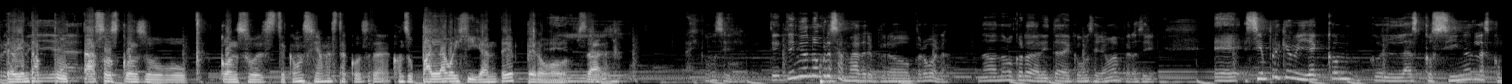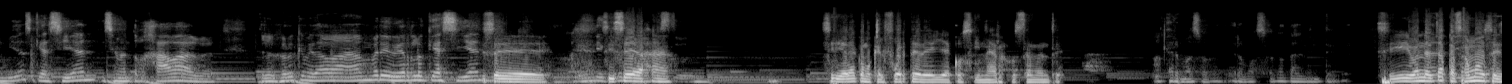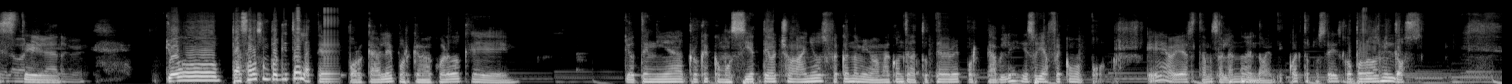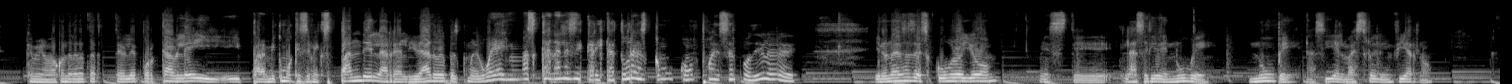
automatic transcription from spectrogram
Te avienta creía- putazos con su, con su, este, ¿cómo se llama esta cosa? Con su pala, güey, gigante, pero, El- o sea, Ay, ¿cómo se Te- Tenía un nombre esa madre, pero, pero bueno. No, no me acuerdo ahorita de cómo se llama, pero sí. Eh, siempre que veía con, con las cocinas, las comidas que hacían, se me antojaba, güey. Te lo juro que me daba hambre ver lo que hacían. Ay, sí sé, probar ajá. sí, era como que el fuerte de ella, cocinar, justamente. Hermoso, hermoso, totalmente. güey. Sí, bueno, ahorita pasamos, este. Yo pasamos un poquito a la tele por cable porque me acuerdo que yo tenía creo que como 7, 8 años fue cuando mi mamá contrató TV por cable. Eso ya fue como por, ¿qué? A ver, estamos hablando del 94, no sé, como por 2002. Que mi mamá contrató TV por cable y, para mí como que se me expande la realidad, güey. Pues como, güey, hay más canales de caricaturas. ¿Cómo, ¿Cómo puede ser posible? Y en una de esas descubro yo este, la serie de Nube, Nube, así, el maestro del infierno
